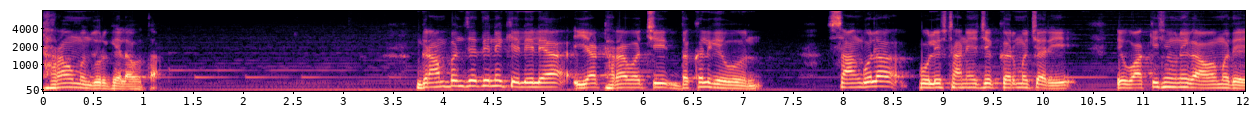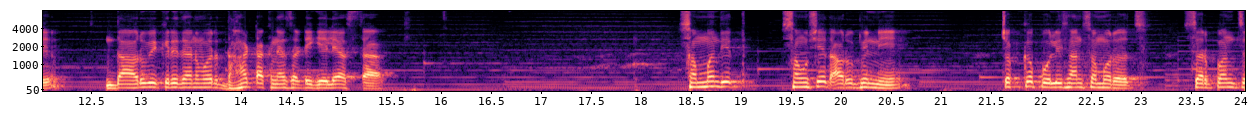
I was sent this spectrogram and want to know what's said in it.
ठराव मंजूर केला होता. ग्रामपंचायतीने केलेल्या या ठरावाची दखल घेऊन सांगोला पोलीस ठाण्याचे कर्मचारी हे वाकीशिवणे गावामध्ये दारू विक्रेत्यांवर धाड टाकण्यासाठी गेले असता संबंधित संशयित आरोपींनी चक्क पोलिसांसमोरच सरपंच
